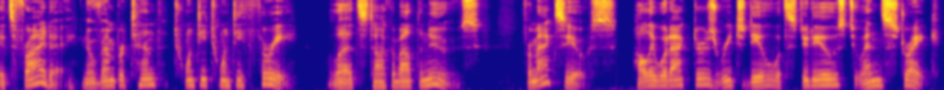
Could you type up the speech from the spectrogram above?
It's Friday, November 10th, 2023. Let's talk about the news. From Axios, Hollywood actors reach deal with studios to end strike.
